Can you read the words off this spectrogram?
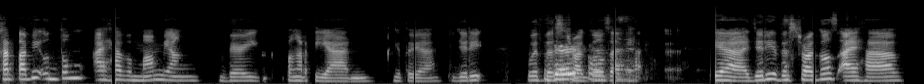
kan tapi untung I have a mom yang very pengertian gitu ya. Jadi with the Very struggles I fortunate. ha- ya jadi the struggles I have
